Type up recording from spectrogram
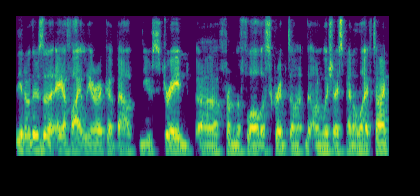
You know, there's a AFI lyric about you strayed uh, from the flawless script on, on which I spent a lifetime,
